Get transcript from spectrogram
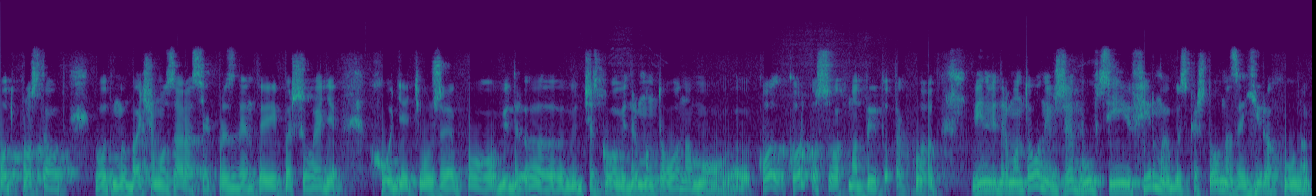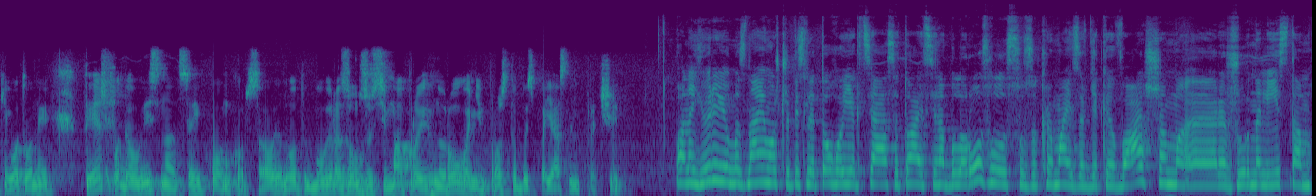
От просто от, от ми бачимо зараз, як президенти і перші леді ходять уже по від, е, частково відремонтованому е, корпусу Ахмадиту. Так от він відремонтований вже був цією фірмою безкоштовно за її рахунок. І от вони теж подались на цей конкурс, але от були разом з усіма проігноровані просто без пояснень причин. Пане Юрію, ми знаємо, що після того, як ця ситуація набула розголосу, зокрема і завдяки вашим е, журналістам,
